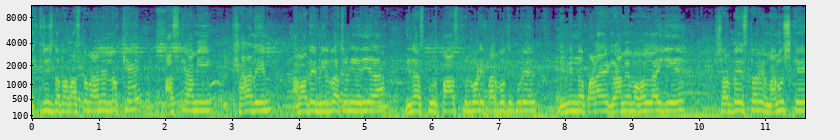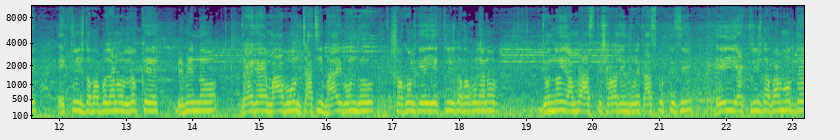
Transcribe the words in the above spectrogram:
একত্রিশ দফা বাস্তবায়নের লক্ষ্যে আজকে আমি সারাদিন আমাদের নির্বাচনী এরিয়া দিনাজপুর পাঁচ ফুলবাড়ি, পার্বতীপুরের বিভিন্ন পাড়ায়, গ্রামে, মহল্লায় গিয়ে সর্বস্তরের মানুষকে একত্রিশ দফা বোঝানোর লক্ষ্যে বিভিন্ন জায়গায় মা বোন, চাচি, ভাই, বন্ধু সকলকে এই একত্রিশ দফা বোঝানোর জন্যই আমরা আজকে সারাদিন ধরে কাজ করতেছি। এই একত্রিশ দফার মধ্যে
